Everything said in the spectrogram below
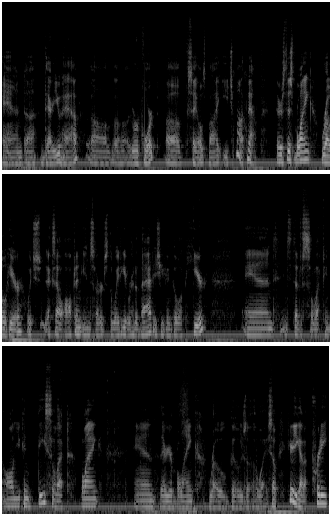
and uh, there you have uh, a report of sales by each month. Now, there's this blank row here, which Excel often inserts. The way to get rid of that is you can go up here, and instead of selecting all, you can deselect blank, and there your blank row goes away. So here you got a pretty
